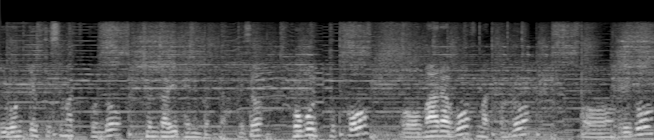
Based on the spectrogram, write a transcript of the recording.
이 원격기 스마트폰도 전달이 되는 겁니다. 그래서 보고 듣고 어, 말하고 스마트폰으로 어, 그리고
